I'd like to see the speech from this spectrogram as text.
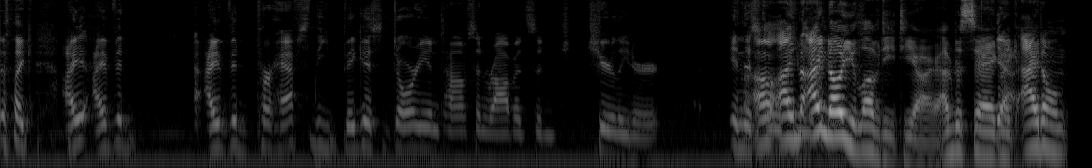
like I I've been I've been perhaps the biggest Dorian Thompson Robinson cheerleader in this. Oh, I, I know you love DTR. I'm just saying, Yeah. like, I don't.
